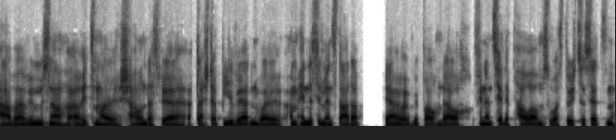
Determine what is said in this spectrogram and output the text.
Aber wir müssen auch, auch jetzt mal schauen, dass wir da stabil werden, weil am Ende sind wir ein Startup. Ja, wir brauchen da auch finanzielle Power, um sowas durchzusetzen.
